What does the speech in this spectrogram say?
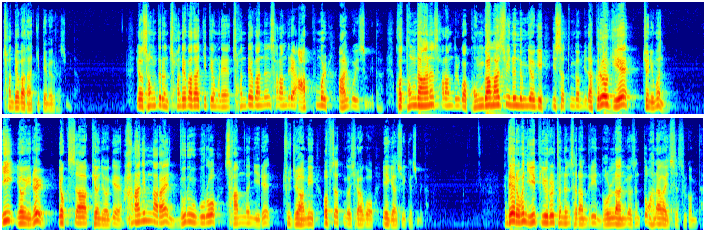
천대받았기 때문에 그렇습니다. 여성들은 천대받았기 때문에 천대받는 사람들의 아픔을 알고 있습니다. 고통당하는 사람들과 공감할 수 있는 능력이 있었던 겁니다. 그러기에 주님은 이 여인을 역사 변혁에 하나님 나라의 누룩으로 삼는 일에 주저함이 없었던 것이라고 얘기할 수 있겠습니다. 근데 여러분 이 비유를 듣는 사람들이 놀란 것은 또 하나가 있었을 겁니다.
